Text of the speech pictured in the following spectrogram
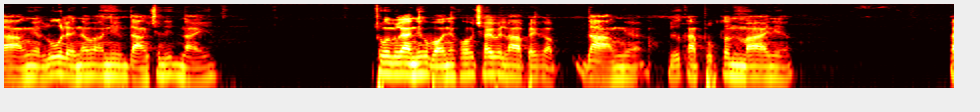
ด่างเนี่ยรู้เลยนะว่านี่ด่างชนิดไหน ช่วงแรกนี่เขาบอกเนี่ยเขาใช้เวลาไปกับด่างเนี่ยหรือการปลูกต้นไม้เนี่ยแป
